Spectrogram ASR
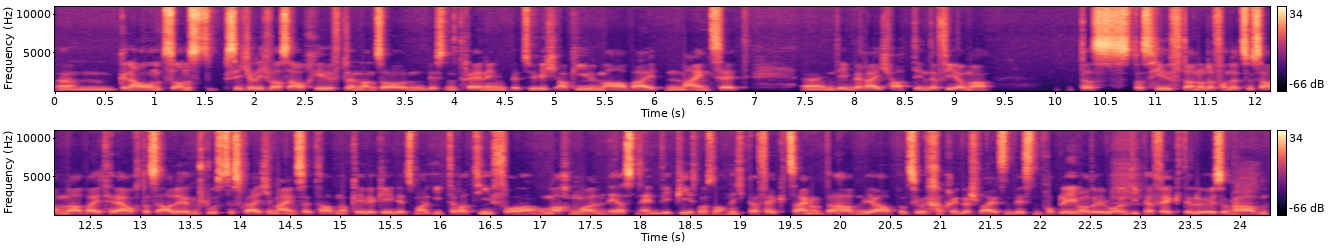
Ähm, genau, und sonst sicherlich, was auch hilft, wenn man so ein bisschen Training bezüglich agilem Arbeiten, Mindset äh, in dem Bereich hat in der Firma, das, das hilft dann oder von der Zusammenarbeit her auch, dass alle am Schluss das gleiche Mindset haben, okay, wir gehen jetzt mal iterativ vor und machen mhm. mal einen ersten MVP. Es muss noch nicht perfekt sein und da haben wir ab und zu auch in der Schweiz ein bisschen Probleme oder wir wollen die perfekte Lösung haben,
